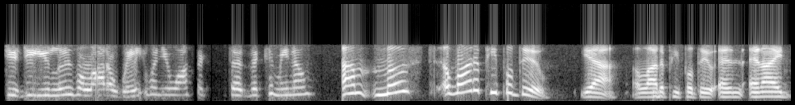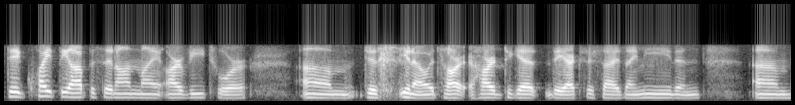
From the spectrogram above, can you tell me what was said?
do do you lose a lot of weight when you walk the, the the Camino? Um, most a lot of people do. Yeah, a lot of people do, and and I did quite the opposite on my RV tour. Um, just you know, it's hard hard to get the exercise I need, and um,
